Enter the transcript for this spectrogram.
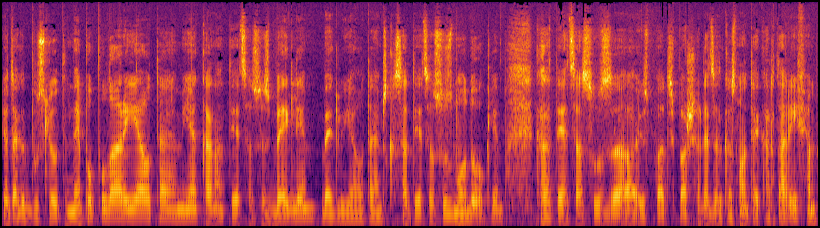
jo tagad būs ļoti nepopulāri jautājumi, ja? kā attiecas uz bēgļiem, bēgļu jautājums, kas attiecas uz nodokļiem, kas attiecas uz, uh, jūs pats paši redzat, kas notiek ar tarifiem.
